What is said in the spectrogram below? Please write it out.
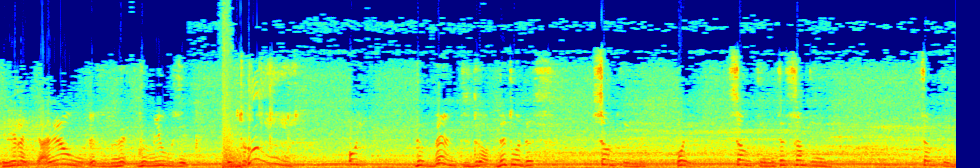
I hear like, I don't know if the, the music is Oh, the vent dropped. That's what this something. Wait, something. Says something. Something.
